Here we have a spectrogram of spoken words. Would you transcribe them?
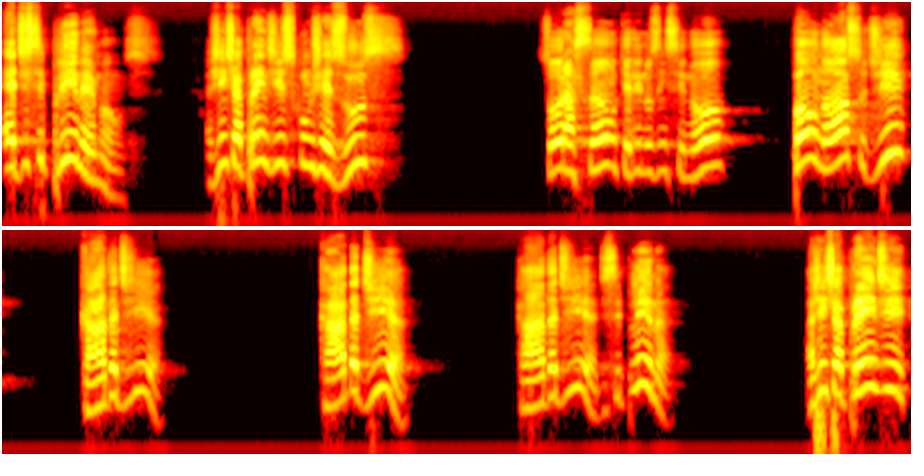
é disciplina, irmãos. A gente aprende isso com Jesus sua oração que ele nos ensinou, pão nosso de cada dia. Cada dia. Cada dia. Disciplina. A gente aprende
